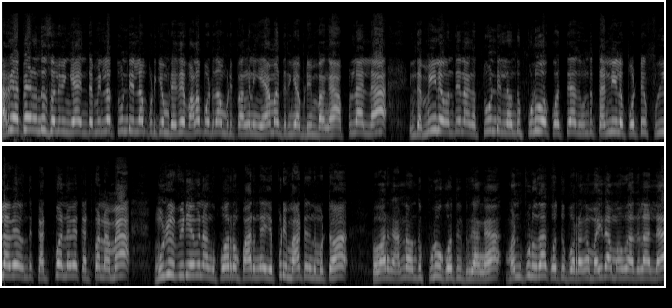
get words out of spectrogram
நிறைய பேர் வந்து சொல்லுவீங்க இந்த மீன்லாம் தூண்டிலாம் பிடிக்க முடியாது வலை போட்டு தான் பிடிப்பாங்க நீங்க ஏமாத்துறீங்க அப்படிம்பாங்க. அப்படிலாம் இல்ல. இந்த மீனை வந்து நாங்க தூண்டில வந்து புழுவை கொத்து அது வந்து தண்ணியில போட்டு ஃபுல்லாவே வந்து கட் பண்ணவே கட் பண்ணாம முழு வீடியோவே நாங்க போடுறோம் பாருங்க. எப்படி மாட்டுதுன்னு மட்டும் இப்போ பாருங்க அண்ணன் வந்து புழு கோத்துக்கிட்டு இருக்காங்க. மண்புழு தான் கோத்து போடுறாங்க மைதா மாவு அதெல்லாம் இல்லை.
